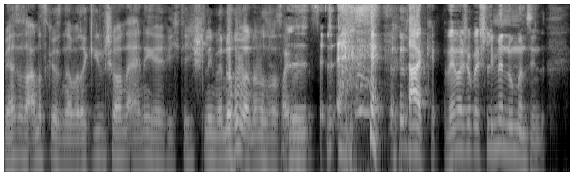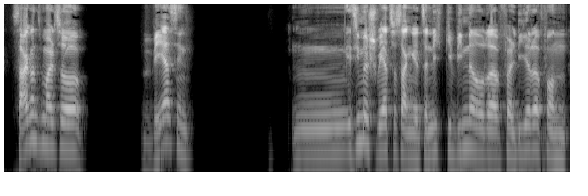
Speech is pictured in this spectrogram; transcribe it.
wäre es was anderes gewesen. Aber da gibt schon einige richtig schlimme Nummern, muss man sagen. Ist- Tag, wenn wir schon bei schlimmen Nummern sind. Sag uns mal so, wer sind, mh, ist immer schwer zu sagen, jetzt nicht Gewinner oder Verlierer von,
